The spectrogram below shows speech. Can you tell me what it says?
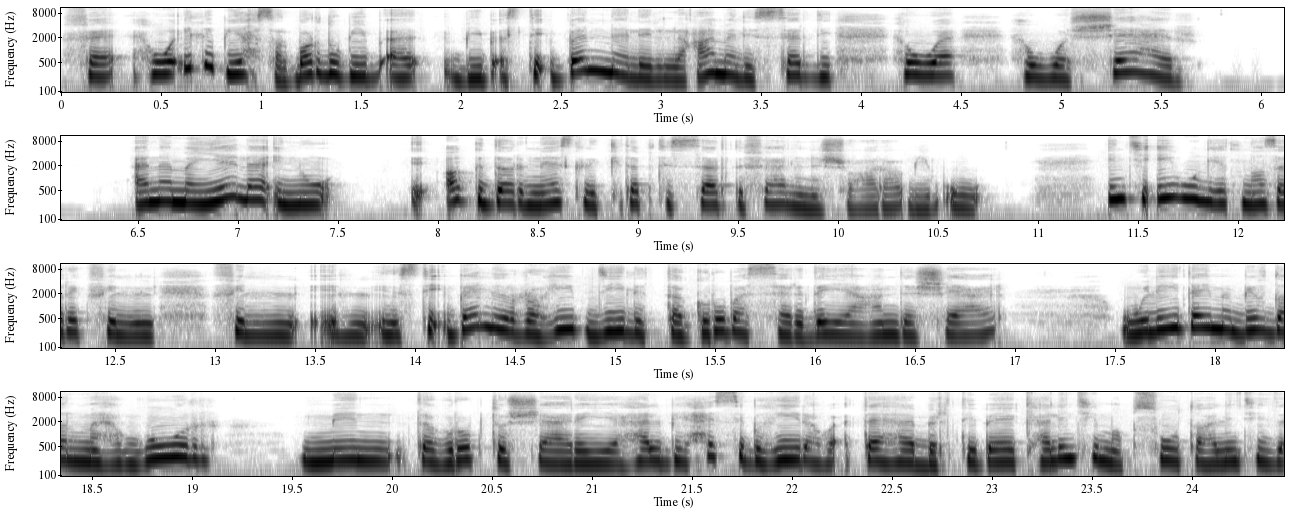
فهو إيه اللي بيحصل؟ برضو بيبقى بيبقى استقبالنا للعمل السردي. هو هو الشاعر. أنا ميالة إنه أقدر ناس لكتابة السرد فعلا الشعراء بيبقوا. انت إيه وجهة نظرك في ال في ال الاستقبال الرهيب دي للتجربة السردية عند الشاعر؟ وليه دايما بيفضل مهجور من تجربته الشعرية؟ هل بيحس بغيرة وقتها بارتباك؟ هل انت مبسوطة؟ هل انت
